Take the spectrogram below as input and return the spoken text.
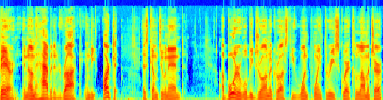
barren, and uninhabited rock in the Arctic has come to an end. A border will be drawn across the 1.3 square kilometer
